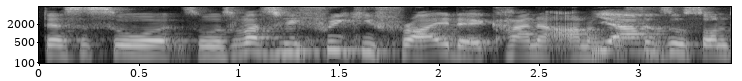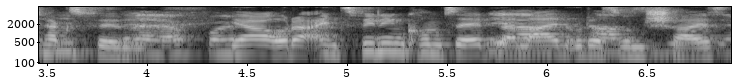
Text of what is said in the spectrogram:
Das ist so, so sowas wie Freaky Friday, keine Ahnung. Mhm. Ja, das sind so Sonntagsfilme. ja, ja. Ja, oder ein Zwilling kommt selten allein oder so ein absolut, Scheiß.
